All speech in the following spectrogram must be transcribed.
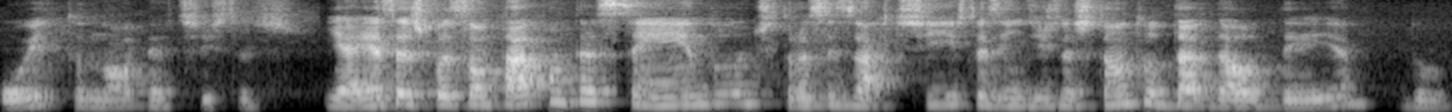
oito, nove artistas. E aí essa exposição está acontecendo, a gente trouxe os artistas indígenas, tanto da, da aldeia, do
